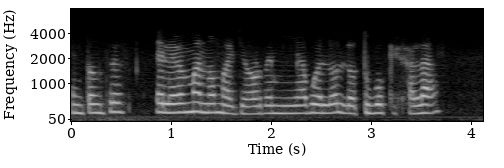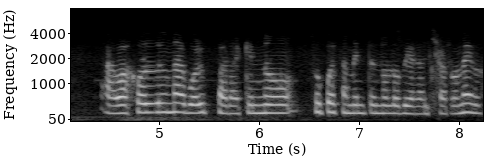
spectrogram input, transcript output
Entonces el hermano mayor de mi abuelo lo tuvo que jalar abajo de un árbol para que no, supuestamente no lo viera el charro negro.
